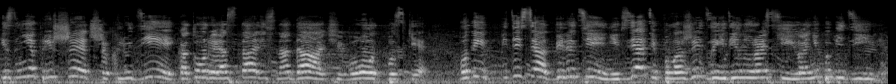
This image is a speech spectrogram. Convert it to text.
из непришедших людей, которые остались на даче, в отпуске, вот их 50 бюллетеней взять и положить за Единую Россию, они победили.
